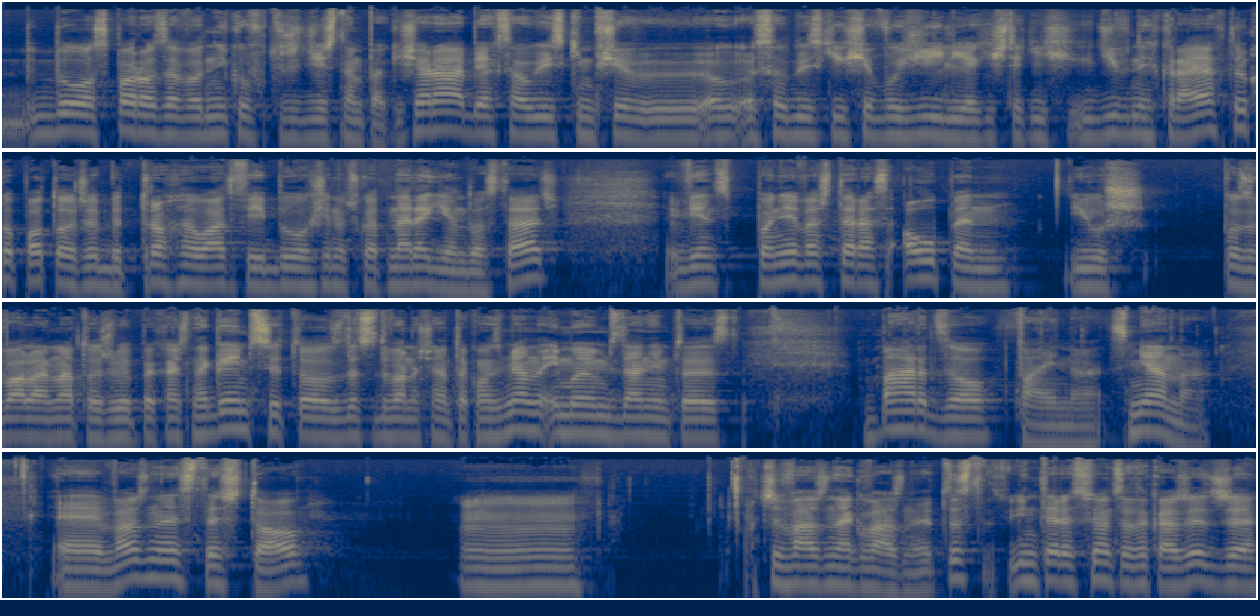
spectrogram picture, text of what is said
było sporo zawodników, którzy gdzieś tam po jakichś Arabiach saudyjskich się, saudyjskich się wozili, jakichś takich dziwnych krajach, tylko po to, żeby trochę łatwiej było się na przykład na region dostać. Więc ponieważ teraz Open już pozwala na to, żeby pojechać na Gamesy, to zdecydowano się na taką zmianę i moim zdaniem to jest bardzo fajna zmiana. E, ważne jest też to, mm, czy ważne jak ważne. To jest interesująca taka rzecz, że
